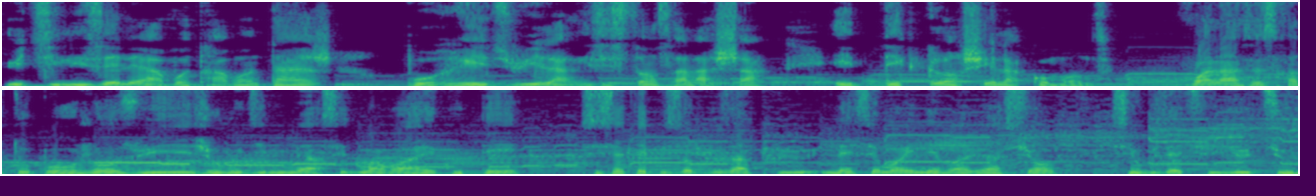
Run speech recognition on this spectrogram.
utilisez-les à votre avantage pour réduire la résistance à l'achat et déclencher la commande. Voilà, ce sera tout pour aujourd'hui. Je vous dis merci de m'avoir écouté. Si cet épisode vous a plu, laissez-moi une évaluation. Si vous êtes sur YouTube,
